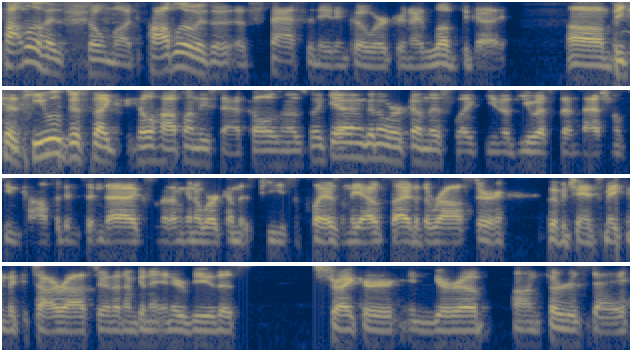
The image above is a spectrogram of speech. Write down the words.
Pablo has so much. Pablo is a, a fascinating coworker, and I love the guy um, because he will just like he'll hop on these staff calls and I was like, yeah, I'm going to work on this like you know the U.S. men's national team confidence index, and then I'm going to work on this piece of players on the outside of the roster who have a chance making the Qatar roster, and then I'm going to interview this striker in Europe on Thursday.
